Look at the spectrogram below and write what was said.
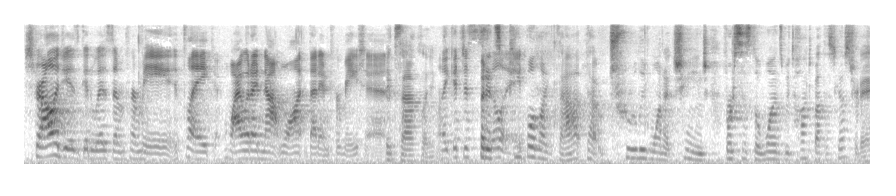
astrology is good wisdom for me. It's like why would I not want that information? Exactly. Like it's just But silly. it's people like that that truly want to change versus the ones we talked about this yesterday.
